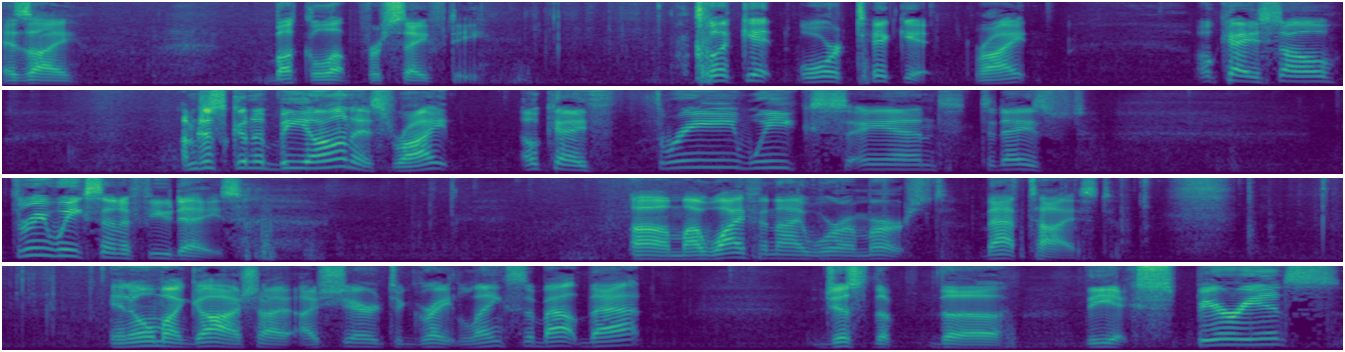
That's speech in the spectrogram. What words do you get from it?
as I buckle up for safety. Click it or ticket, right? Okay, so I'm just going to be honest, right? Okay, three weeks and today's three weeks and a few days. Uh, my wife and I were immersed, baptized. And oh my gosh, I, I shared to great lengths about that. Just the, the, the experience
